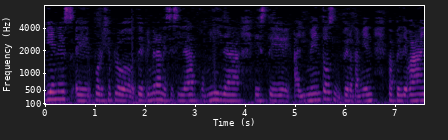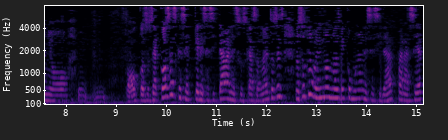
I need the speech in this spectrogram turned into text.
bienes, eh, por ejemplo, de primera necesidad, comida, este, alimentos, pero también papel de baño, focos, o sea, cosas que, se, que necesitaban en sus casas, ¿no? Entonces, nosotros lo vimos más bien como una necesidad para hacer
